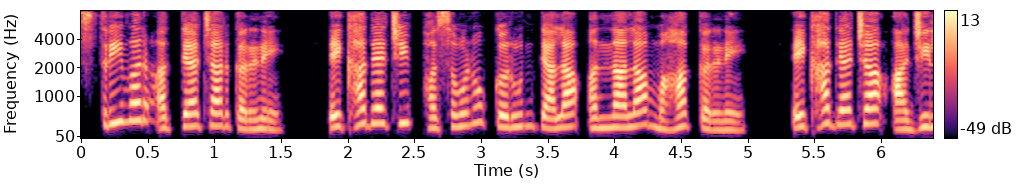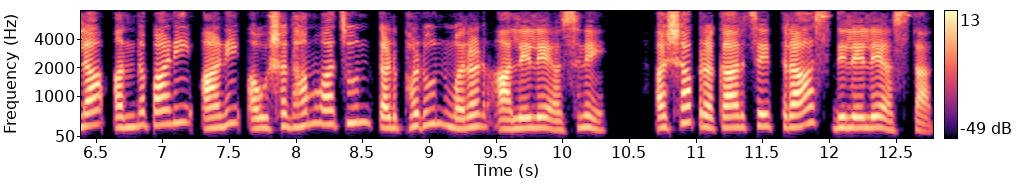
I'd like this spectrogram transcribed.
स्त्रीवर अत्याचार करणे एखाद्याची फसवणूक करून त्याला अन्नाला महाग करणे एखाद्याच्या आजीला अन्नपाणी आणि औषधांवाचून तडफडून मरण आलेले असणे अशा प्रकारचे त्रास दिलेले असतात.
